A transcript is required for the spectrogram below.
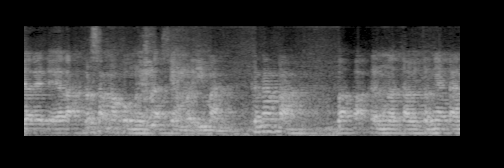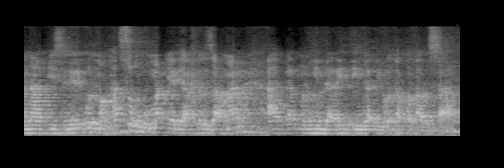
daerah-daerah bersama komunitas yang beriman. Kenapa? Bapak akan mengetahui ternyata Nabi sendiri pun menghasung umatnya di akhir zaman agar menghindari tinggal di kota-kota besar.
